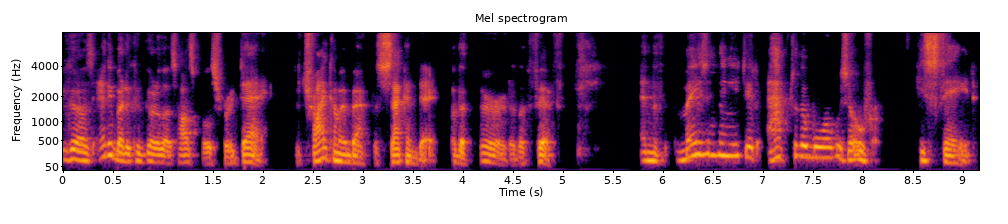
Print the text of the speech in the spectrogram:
because anybody could go to those hospitals for a day to try coming back the second day or the third or the fifth. And the amazing thing he did after the war was over, he stayed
